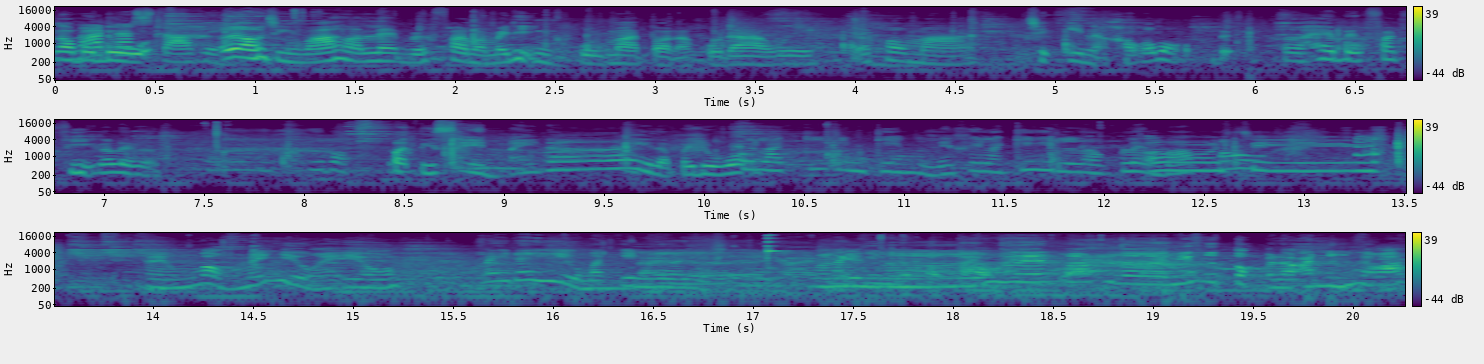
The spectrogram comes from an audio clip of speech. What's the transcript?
เราไปดู Not that starving เออเอาจริงว่าตอนแรกเบรกฟาสต์มันไม่ได้อินคลูดมาตอนอาโกด้าเว้ย แล้วพอมาเช็คอินอะเขาก็บอกเออให้เบรกฟาสต์ฟรีก็เลยแบบ คือแบบปฏิเสธไม่ได้เดี๋ยวไปดูว่าคือลักกี้อินเกมแต่ไม่เคยลักกี้อินเราเลยอ๋อว่าจริงไหนมึงบอกไม่หิวไงเอวไม่ได้หิวมากินเลยเฉยมันกินเลยเล่นมากเลยนี่คือตกไปแล้วอันหนึงใช่ปะ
